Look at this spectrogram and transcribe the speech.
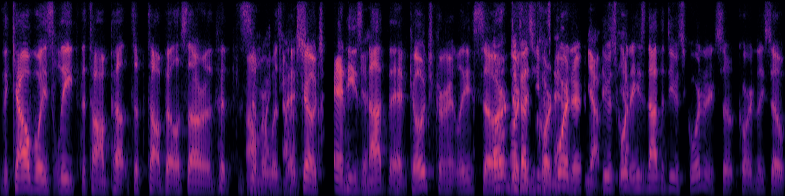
the Cowboys leaked the Tom Pel- to Tom Pelissero that Oh Zimmer my was the head coach, and he's Yeah. not the head coach currently. So Or or defensive defensive coordinator. Yeah, Defensive yeah. coordinator. He's not the defense coordinator so currently. So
